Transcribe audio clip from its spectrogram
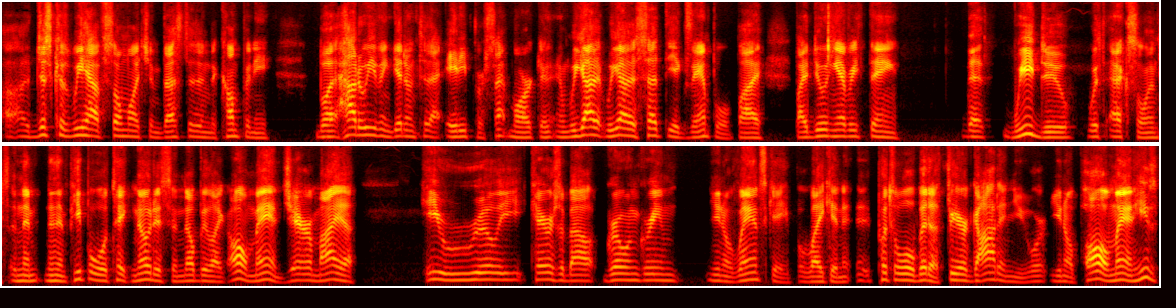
uh, just because we have so much invested in the company. But how do we even get them to that eighty percent mark? And, and we got we got to set the example by by doing everything that we do with excellence and then and then people will take notice and they'll be like oh man jeremiah he really cares about growing green you know landscape like and it, it puts a little bit of fear of god in you or you know paul man he's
